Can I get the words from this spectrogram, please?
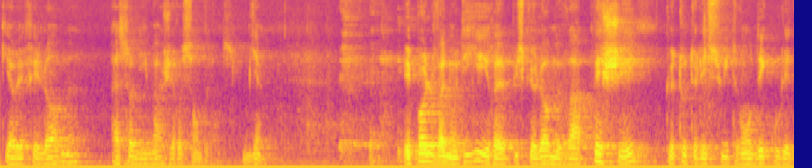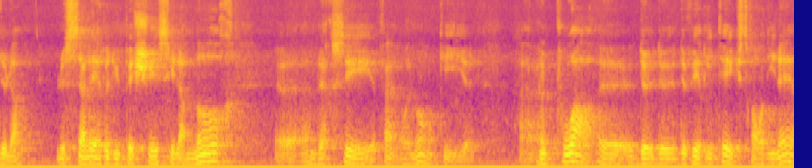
qui avait fait l'homme à son image et ressemblance. Bien. Et Paul va nous dire, puisque l'homme va pécher, que toutes les suites vont découler de là. Le salaire du péché, c'est la mort, euh, un verset, enfin vraiment, qui a un poids euh, de, vérité extraordinaire.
